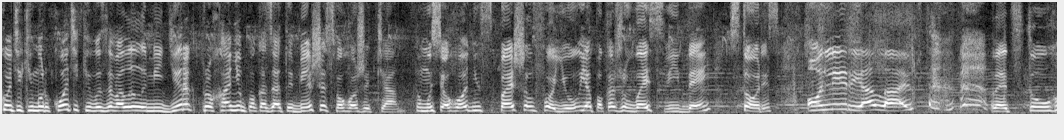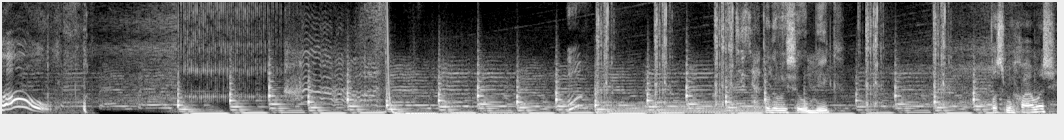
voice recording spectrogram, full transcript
Котики-муркотики, ви завалили мій дірект проханням показати більше свого життя. Тому сьогодні special for you. Я покажу весь свій день в сторіс. Only real life. Let's to go! Подивися у бік. Посміхаємось.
